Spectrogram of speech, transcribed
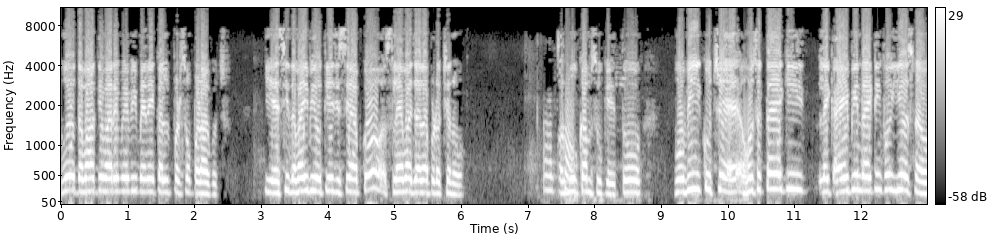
वो दवा के बारे में भी मैंने कल परसों पढ़ा कुछ कि ऐसी दवाई भी होती है जिससे आपको स्लेवा ज़्यादा प्रोडक्शन हो अच्छा। और मुँह कम सूखे तो वो भी कुछ हो सकता है कि like I been writing for years now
